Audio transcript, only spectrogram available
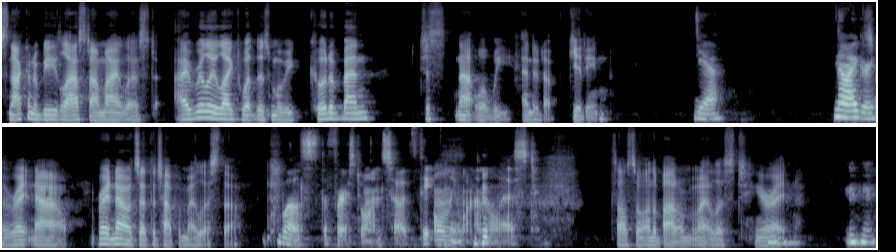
it's not going to be last on my list. I really liked what this movie could have been, just not what we ended up getting. Yeah. No, I agree. So right now, right now it's at the top of my list though. Well, it's the first one, so it's the only one on the list. It's also on the bottom of my list. You're right. Mm-hmm.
